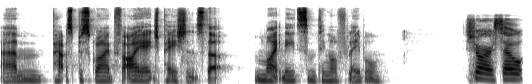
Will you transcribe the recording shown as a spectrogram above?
um, perhaps prescribe for IH patients that might need something off-label. Sure. So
